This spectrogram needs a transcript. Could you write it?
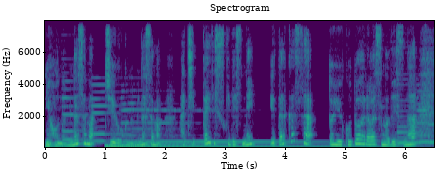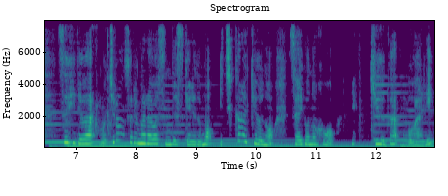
日本の皆様中国の皆様鉢大好きですね。豊かさということを表すのですが数比ではもちろんそれも表すんですけれども1から9の最後の方、ね、9が終わり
